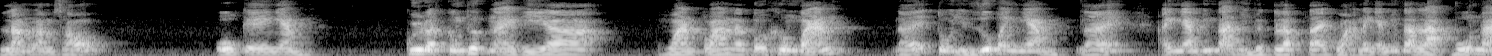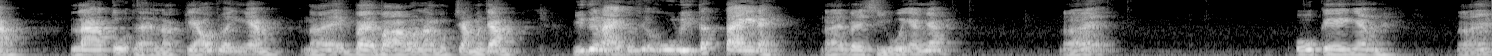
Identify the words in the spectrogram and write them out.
556 ok anh em. Quy luật công thức này thì uh, hoàn toàn là tôi không bán đấy tôi chỉ giúp anh em. Đấy anh em chúng ta chỉ việc lập tài khoản anh em chúng ta lạp vốn vào là tôi thể là kéo cho anh em. Đấy về bờ nó là 100 phần trăm. Như thế này tôi sẽ u đi tất tay này. Đấy về xỉu anh em nhé. Đấy. Ok anh em này. Đấy.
